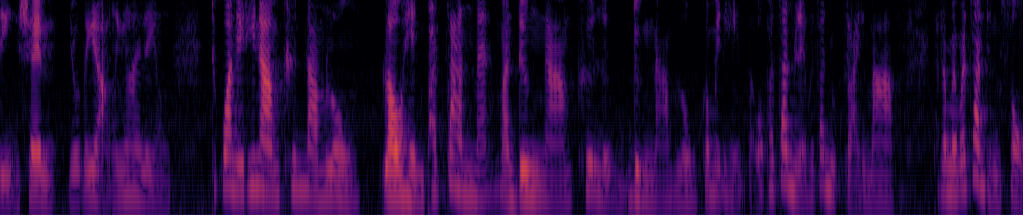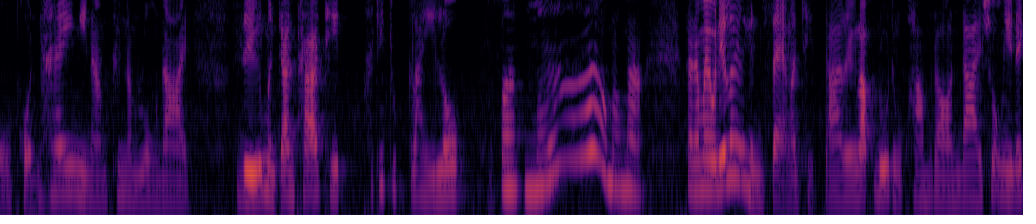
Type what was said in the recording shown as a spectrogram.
จริง เช่น ยกตัวอย่างง่ายๆเลยอย่าง ทุกวันนี้ที่น้ำขึ้นน้ำลง เราเห็นพระจันทร์ไหมมันดึงน้ำขึ้นหรือดึงน้ำลงก็ไม่ได้เห็นแต่ว่าพระจันทร์อยู่ไหนพระจันทร์อยู่ไกลมากแต่ทำไมพระจันทร์ถึงส่งผลให้มีน้ำขึ้นน้ำลงได้ หรือเหมือนกันพระอาทิตย์ พระอาทิตย์อยู่ไกลโลกมากมากมากมากแต่ทำไมวันนี้เรายังเห็นแสงอาทิตย์ได้เรายังรับรู้ถึงความร้อนได้ ช่วงนี้ได้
